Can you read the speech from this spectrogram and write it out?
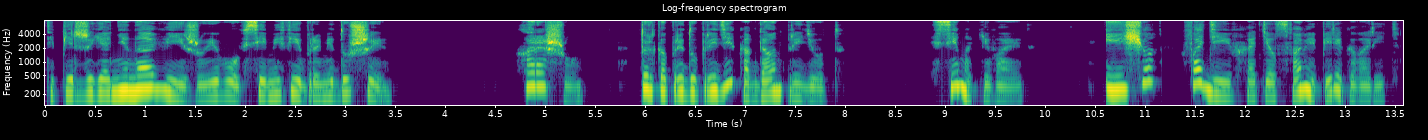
Теперь же я ненавижу его всеми фибрами души. Хорошо, только предупреди, когда он придет. Сима кивает. И еще Фадеев хотел с вами переговорить.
